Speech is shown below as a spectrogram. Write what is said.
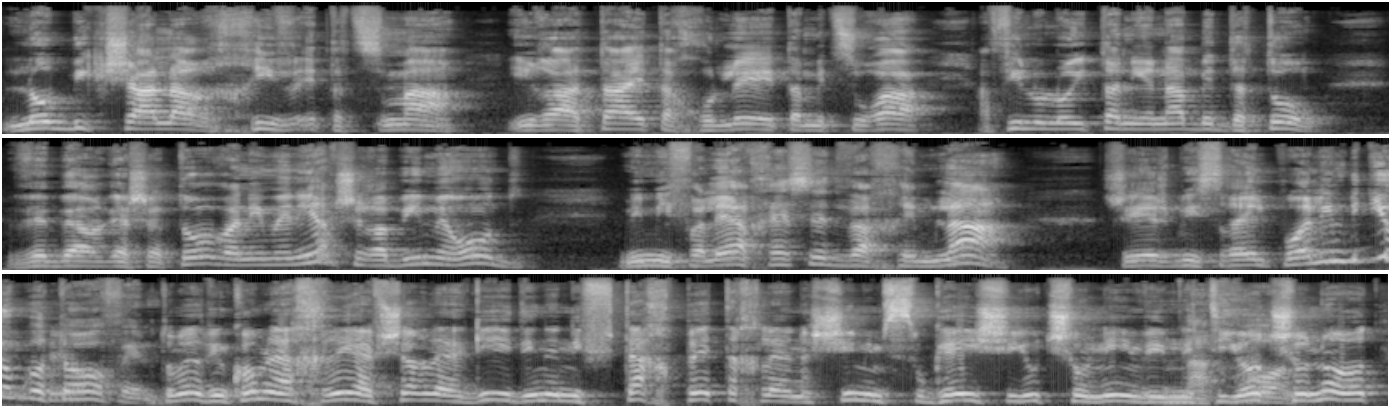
לא ביקשה להרחיב את עצמה, היא ראתה את החולה, את המצורה, אפילו לא התעניינה בדתו ובהרגשתו, ואני מניח שרבים מאוד ממפעלי החסד והחמלה שיש בישראל פועלים בדיוק באותו כן. אופן. זאת אומרת במקום להכריע אפשר להגיד הנה נפתח פתח לאנשים עם סוגי אישיות שונים ועם נכון. נטיות שונות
